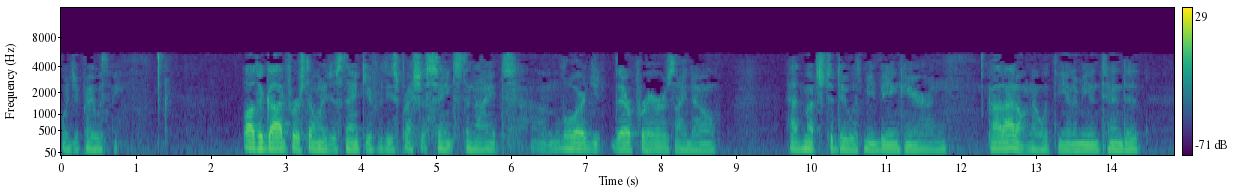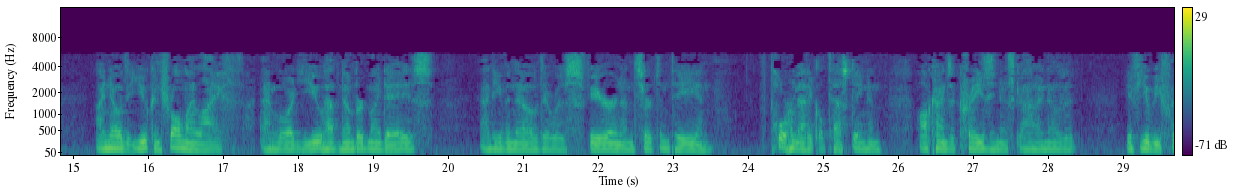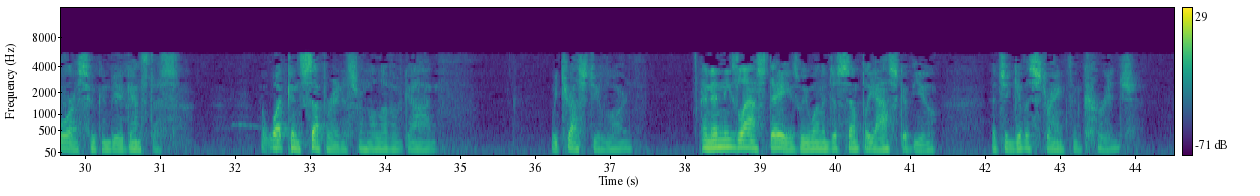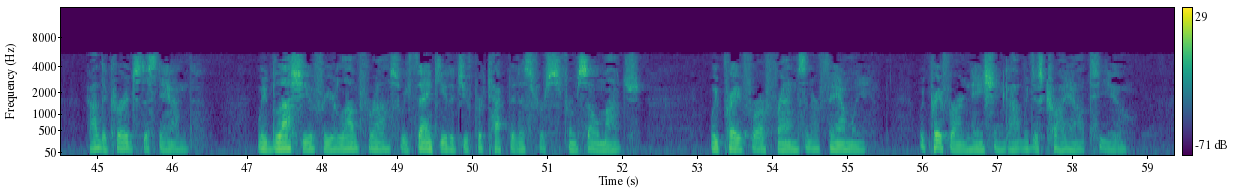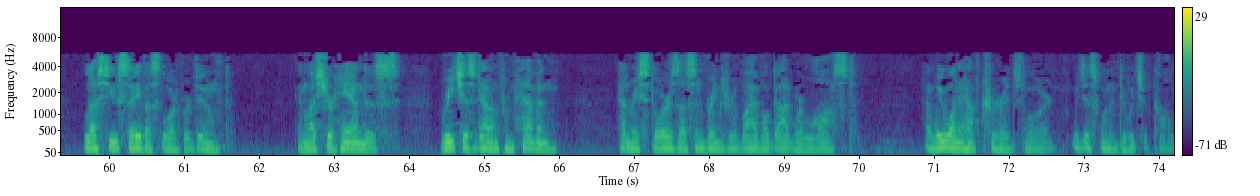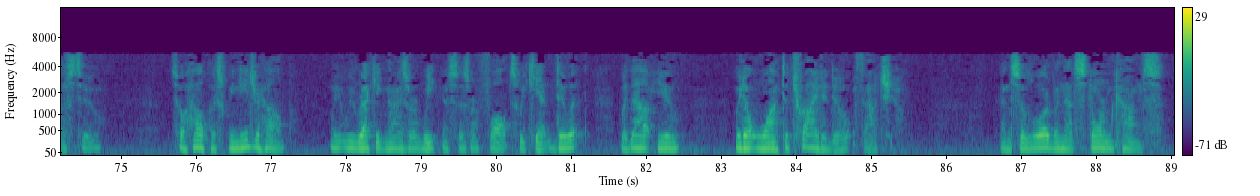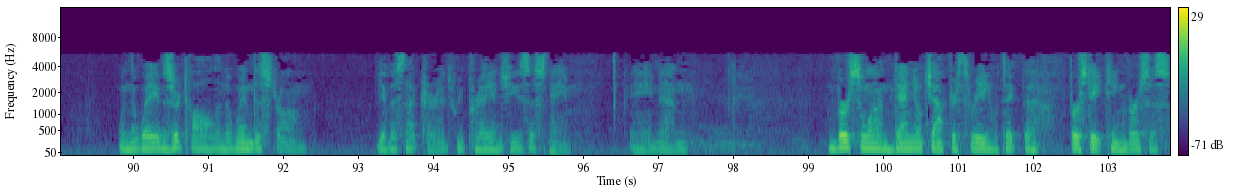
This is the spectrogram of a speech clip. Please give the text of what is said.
Would you pray with me? Father God, first I want to just thank you for these precious saints tonight. Um, Lord, their prayers, I know, had much to do with me being here. And God, I don't know what the enemy intended. I know that you control my life. And Lord, you have numbered my days. And even though there was fear and uncertainty and poor medical testing and all kinds of craziness, God, I know that if you be for us, who can be against us? But what can separate us from the love of God? We trust you, Lord. And in these last days, we want to just simply ask of you that you give us strength and courage. God, the courage to stand. We bless you for your love for us. We thank you that you've protected us for, from so much. We pray for our friends and our family. We pray for our nation, God. We just cry out to you. Lest you save us, Lord, we're doomed unless your hand is, reaches down from heaven and restores us and brings revival, God, we're lost. And we want to have courage, Lord. We just want to do what you've called us to. So help us. We need your help. We, we recognize our weaknesses, our faults. We can't do it without you. We don't want to try to do it without you. And so, Lord, when that storm comes, when the waves are tall and the wind is strong, Give us that courage, we pray in Jesus' name. Amen. Verse 1, Daniel chapter 3. We'll take the first 18 verses.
